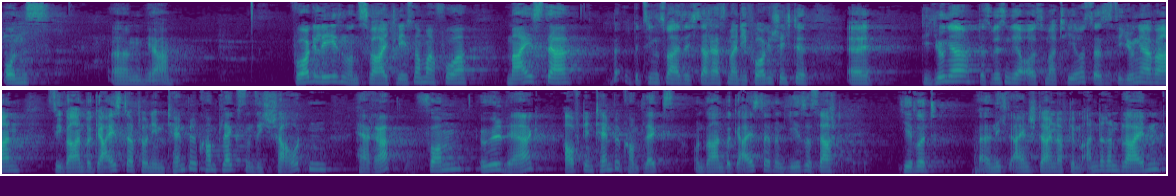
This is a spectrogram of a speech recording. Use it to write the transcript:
uns ähm, ja, vorgelesen. Und zwar, ich lese nochmal vor, Meister, beziehungsweise ich sage erstmal die Vorgeschichte, äh, die Jünger, das wissen wir aus Matthäus, dass es die Jünger waren, sie waren begeistert von dem Tempelkomplex und sie schauten herab vom Ölberg auf den Tempelkomplex und waren begeistert und Jesus sagt, hier wird äh, nicht ein Stein auf dem anderen bleiben.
